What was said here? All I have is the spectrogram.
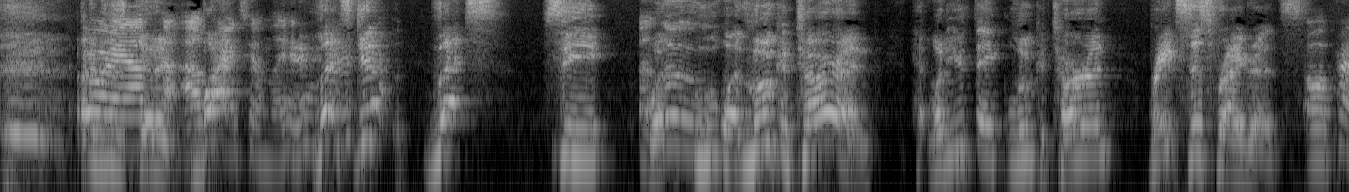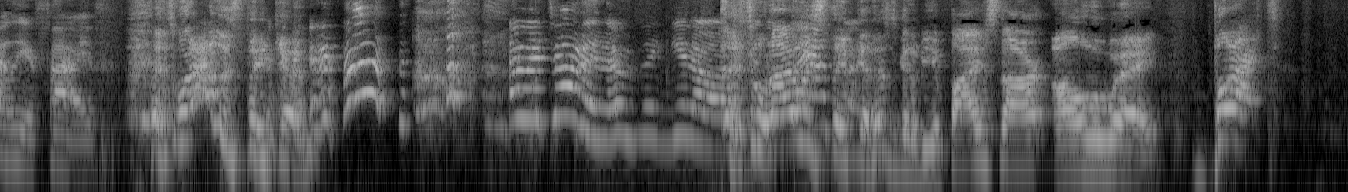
I'm Don't just I'll, kidding. I'll But- talk to him later. let's get let's see Uh, what Lou- what Luca Turin. What do you think Luca Turin rates this fragrance? Oh, probably a five. That's what I was thinking. I went down and I was like, you know. That's what I was thinking. one. This is gonna be a five star all the way. But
